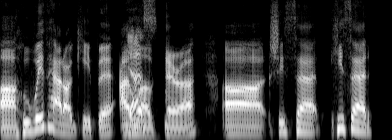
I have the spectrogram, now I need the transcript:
uh, who we've had on Keep It. I yes. love Sarah. Uh, she said, he said,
